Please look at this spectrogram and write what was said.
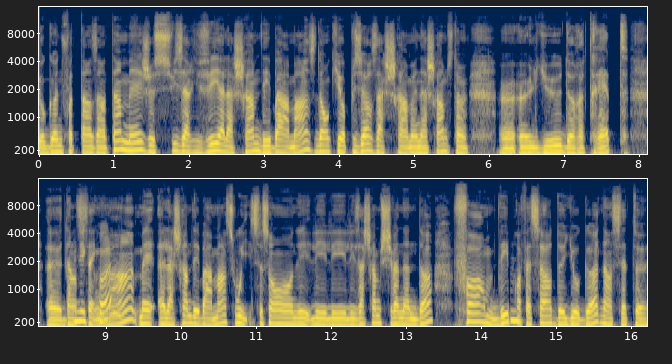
yoga une fois de temps en temps, mais je suis arrivée à l'ashram des Bahamas, donc il y a plusieurs ashrams. Un ashram c'est un, un, un lieu de retraite, euh, d'enseignement, mais euh, l'ashram des Bahamas, oui, ce sont les les les, les ashrams Shivananda forment des professeurs de yoga dans cette euh,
